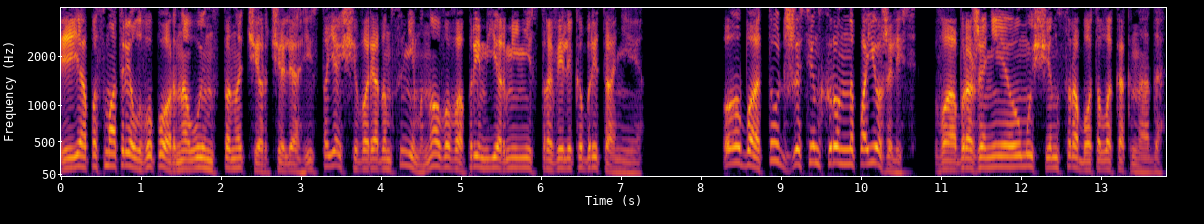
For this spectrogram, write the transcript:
И я посмотрел в упор на Уинстона Черчилля и стоящего рядом с ним нового премьер-министра Великобритании. Оба тут же синхронно поежились, Воображение у мужчин сработало как надо.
